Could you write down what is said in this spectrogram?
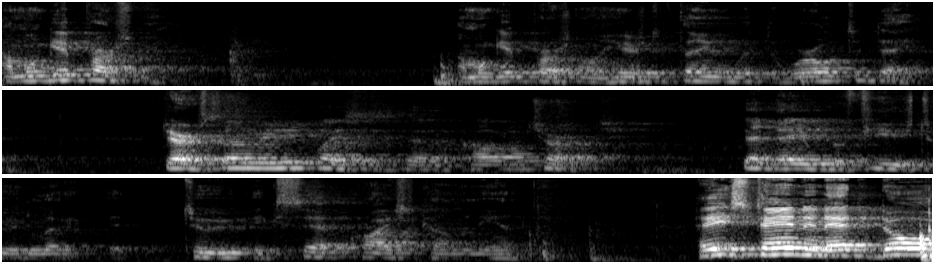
I'm going to get personal. I'm going to get personal. And here's the thing with the world today there are so many places that are called a church that they refuse to, elect, to accept Christ coming in. He's standing at the door.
